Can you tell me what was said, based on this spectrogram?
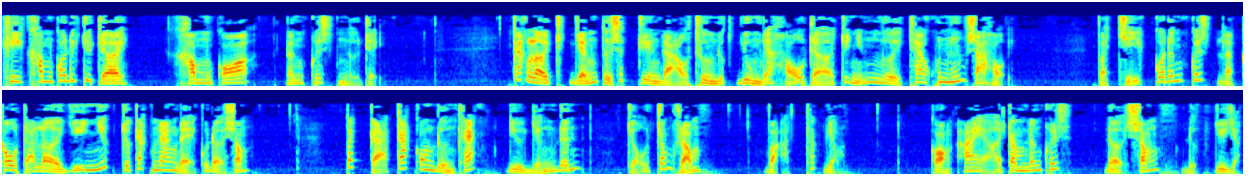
khi không có Đức Chúa Trời, không có Đấng Christ ngự trị. Các lời trích dẫn từ sách truyền đạo thường được dùng để hỗ trợ cho những người theo khuynh hướng xã hội. Và chỉ có Đấng Christ là câu trả lời duy nhất cho các nan đề của đời sống. Tất cả các con đường khác đều dẫn đến chỗ trống rỗng và thất vọng. Còn ai ở trong Đấng Christ, đời sống được dư dật.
